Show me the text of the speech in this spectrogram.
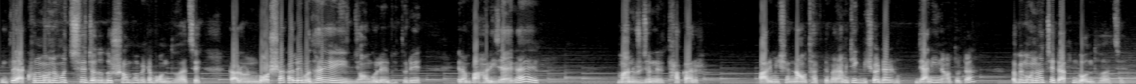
কিন্তু এখন মনে হচ্ছে যতদূর সম্ভব এটা বন্ধ আছে। কারণ বর্ষাকালে বোধহয় এই জঙ্গলের ভিতরে এরম পাহাড়ি জায়গায় মানুষজনের থাকার পারমিশন নাও থাকতে পারে। আমি ঠিক বিষয়টা জানি না অতটা, তবে মনে হচ্ছে এটা এখন বন্ধ আছে।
